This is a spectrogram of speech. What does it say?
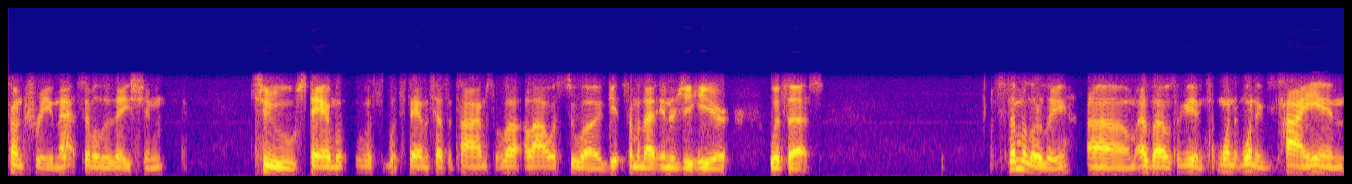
country and that civilization to stand with, with withstand the test of times, allow, allow us to uh, get some of that energy here with us. Similarly, um, as I was again wanting to tie in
